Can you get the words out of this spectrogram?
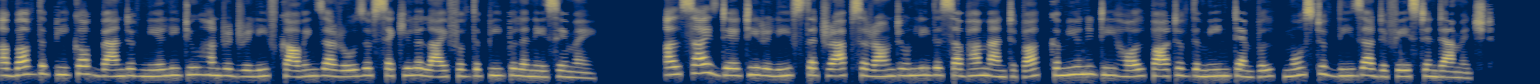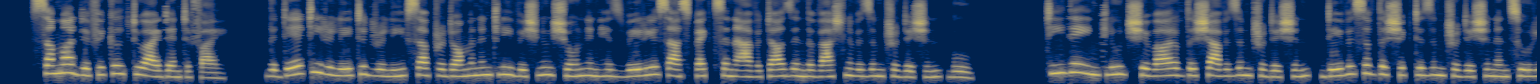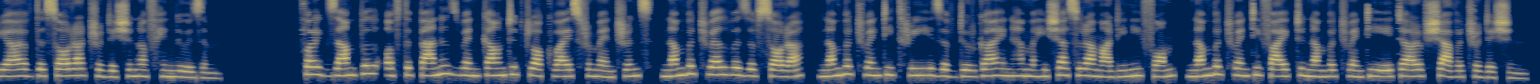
Above the peacock band of nearly 200 relief carvings are rows of secular life of the people and Asamai. All-size deity reliefs that wraps around only the Sabha Mantapa, community hall part of the main temple, most of these are defaced and damaged. Some are difficult to identify. The deity-related reliefs are predominantly Vishnu shown in his various aspects and avatars in the Vaishnavism tradition, Bhu. T. They include Shiva of the Shaivism tradition, Devis of the Shaktism tradition and Surya of the Saura tradition of Hinduism. For example, of the panels when counted clockwise from entrance, number 12 is of Saura, number 23 is of Durga in her Mahishasuramardini form, number 25 to number 28 are of Shaiva tradition.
